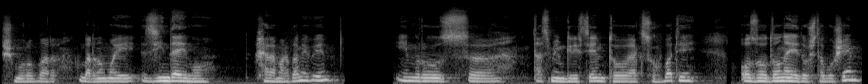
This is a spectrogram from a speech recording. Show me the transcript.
шуморо бар барномаи зиндаи мо хайрамақдам мегӯем. Имрӯз э, тасмим гирифтем то як суҳбати озодонае дошта бошем.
